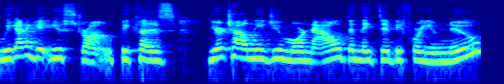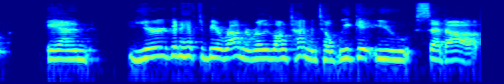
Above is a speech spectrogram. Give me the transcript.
we got to get you strong because your child needs you more now than they did before you knew. And you're going to have to be around a really long time until we get you set up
